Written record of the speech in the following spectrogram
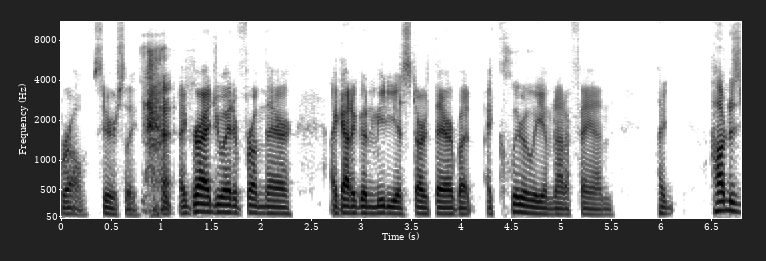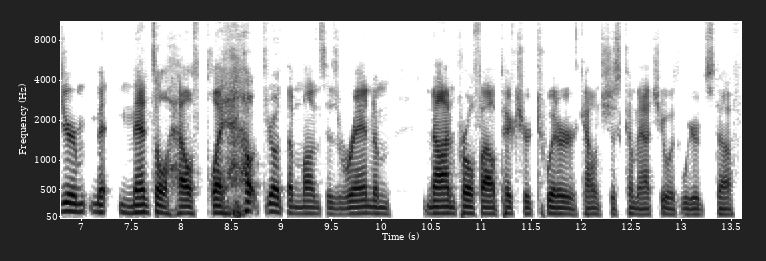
bro, seriously. I, graduated from there. I got a good media start there, but I clearly am not a fan. Like, how does your me- mental health play out throughout the months as random non-profile picture Twitter accounts just come at you with weird stuff?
